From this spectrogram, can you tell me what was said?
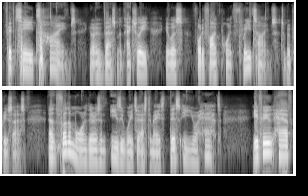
50 times your investment. Actually, it was 45.3 times to be precise. And furthermore, there is an easy way to estimate this in your head. If you have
